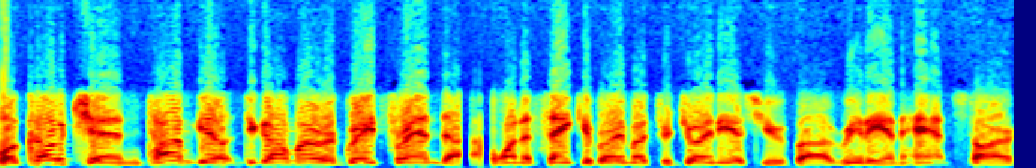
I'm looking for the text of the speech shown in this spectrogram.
Well, Coach and Tom DeGoma are a great friend. Uh, I want to thank you very much for joining us. You've uh, really enhanced our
